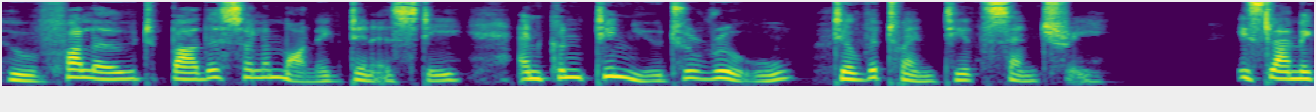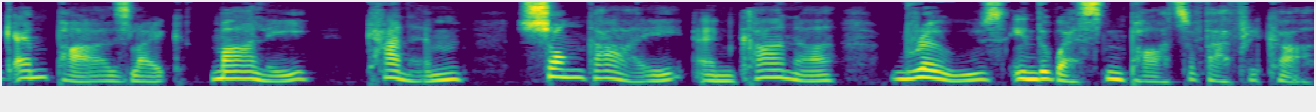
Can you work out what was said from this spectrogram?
who followed by the Solomonic dynasty and continued to rule till the 20th century. Islamic empires like Mali, Kanem, Songhai and Kana rose in the western parts of Africa.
